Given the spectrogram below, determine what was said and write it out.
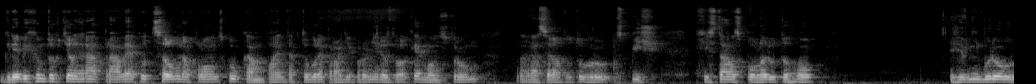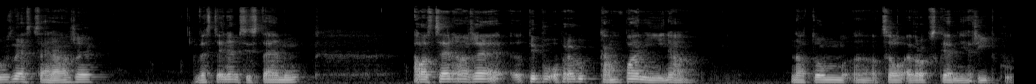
Kdybychom to chtěli hrát právě jako celou napoleonskou kampaň, tak to bude pravděpodobně dost velké monstrum. No, já se na tuto hru spíš chystám z pohledu toho, že v ní budou různé scénáře ve stejném systému, ale scénáře typu opravdu kampaní na, na tom eh, celoevropském měřítku.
